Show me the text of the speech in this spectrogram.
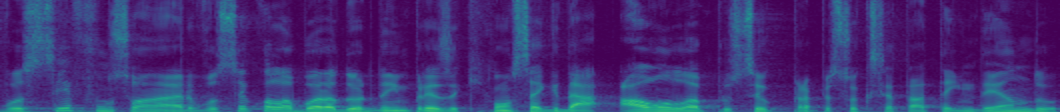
Você funcionário, você colaborador da empresa que consegue dar aula para a pessoa que você está atendendo,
